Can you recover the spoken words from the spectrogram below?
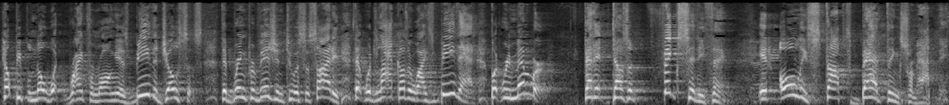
help people know what right from wrong is. Be the Josephs that bring provision to a society that would lack otherwise. Be that. But remember that it doesn't fix anything. It only stops bad things from happening.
